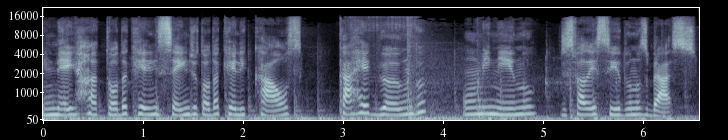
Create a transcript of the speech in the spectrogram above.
em meio a todo aquele incêndio, todo aquele caos, carregando um menino desfalecido nos braços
